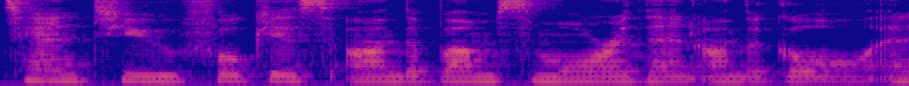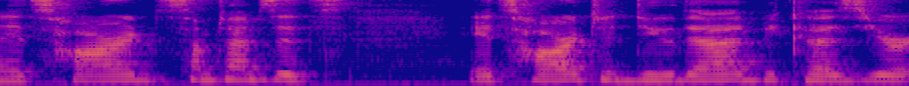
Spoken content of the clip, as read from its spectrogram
tend to focus on the bumps more than on the goal and it's hard sometimes it's it's hard to do that because you're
